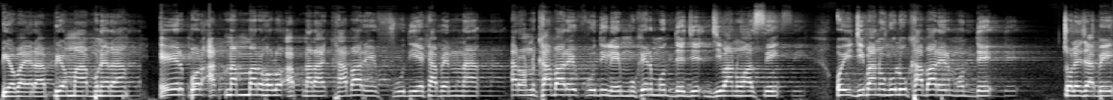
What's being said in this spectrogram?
প্রিয় ভাইয়েরা, প্রিয় মা বোনেরা, এরপর আট নাম্বার হলো, আপনারা খাবারে ফু দিয়ে খাবেন না। কারণ খাবারে ফু দিলে মুখের মধ্যে যে জীবাণু আছে, ওই জীবাণুগুলো খাবারের মধ্যে চলে যাবে।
